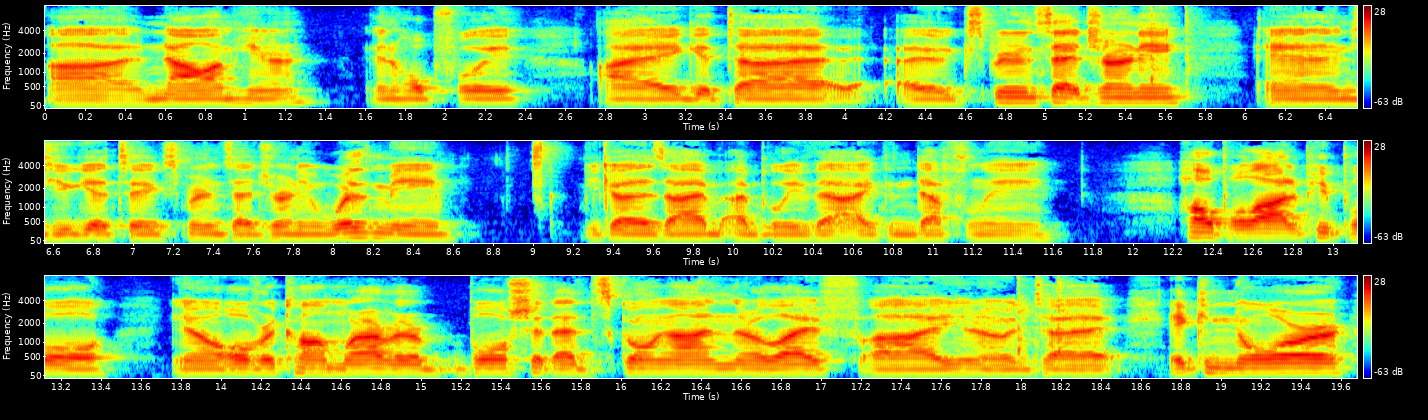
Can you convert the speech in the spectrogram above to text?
uh, now I'm here, and hopefully I get to uh, experience that journey, and you get to experience that journey with me, because I I believe that I can definitely help a lot of people you know, overcome whatever bullshit that's going on in their life, uh, you know, to ignore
